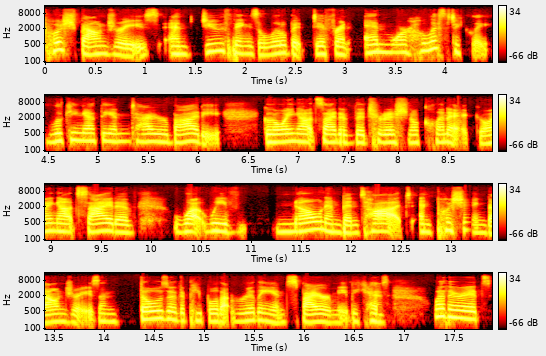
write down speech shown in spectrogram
push boundaries and do things a little bit different and more holistically, looking at the entire body, going outside of the traditional clinic, going outside of what we've known and been taught and pushing boundaries. And those are the people that really inspire me because whether it's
